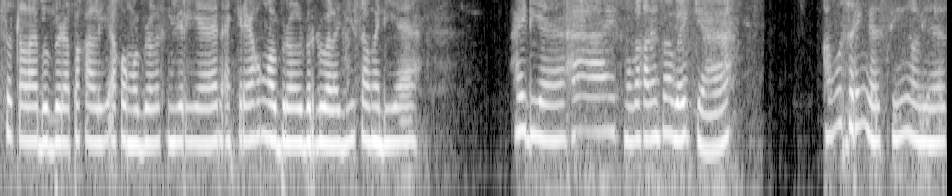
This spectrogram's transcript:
setelah beberapa kali aku ngobrol sendirian, akhirnya aku ngobrol berdua lagi sama dia. Hai dia. Hai, semoga kalian semua baik ya. Kamu sering gak sih ngeliat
